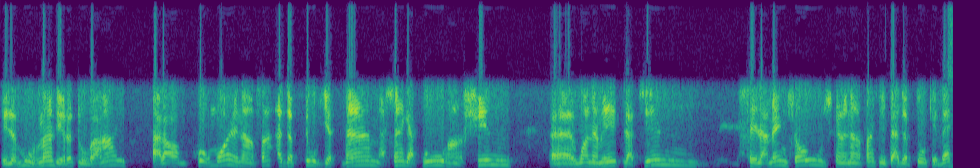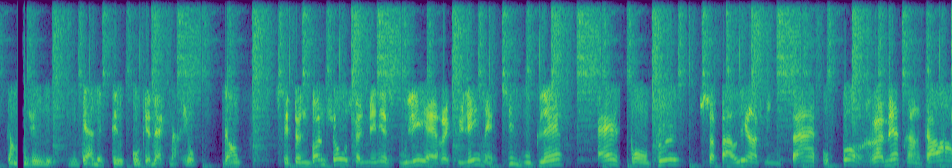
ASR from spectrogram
et le mouvement des retrouvailles. Alors, pour moi, un enfant adopté au Vietnam, à Singapour, en Chine euh, ou en Amérique latine, c'est la même chose qu'un enfant qui était adopté au Québec, comme j'ai été adopté au Québec, Mario. Donc, c'est une bonne chose que le ministre Boulay ait reculé, mais s'il vous plaît, est-ce qu'on peut se parler entre ministères pour pas remettre encore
